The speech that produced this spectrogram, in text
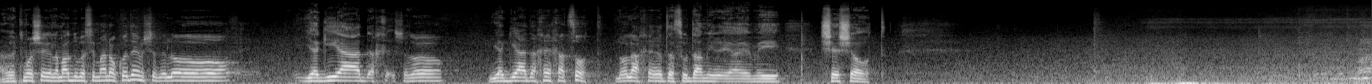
אבל כמו שלמדנו בסימן הקודם, שזה לא יגיע עד, שלא יגיע עד אחרי חצות, לא לאחר את הסעודה משש שעות. מה,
